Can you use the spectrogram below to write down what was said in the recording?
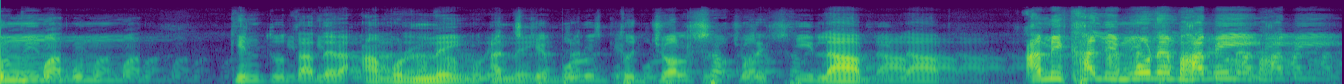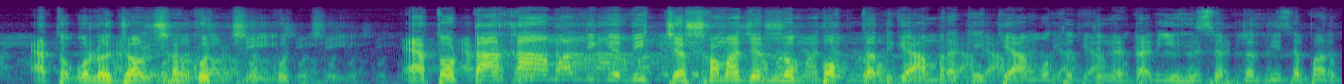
উম্মত কিন্তু তাদের আমল নেই। আজকে বলুন তো জলসা করে কি লাভ? আমি খালি মনে ভাবি এতগুলো জলসা করছি। এত টাকা আমাদিকে দিচ্ছে সমাজের লোক বক্তা দিকে। আমরা কি কিয়ামতের দিনে দাঁড়িয়ে হিসাবটা দিতে পারব?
